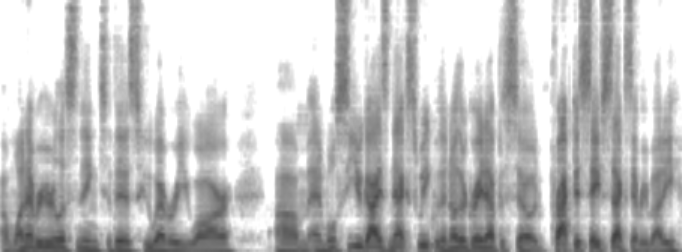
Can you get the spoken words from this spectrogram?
and whenever you're listening to this, whoever you are. Um, and we'll see you guys next week with another great episode. Practice safe sex, everybody.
